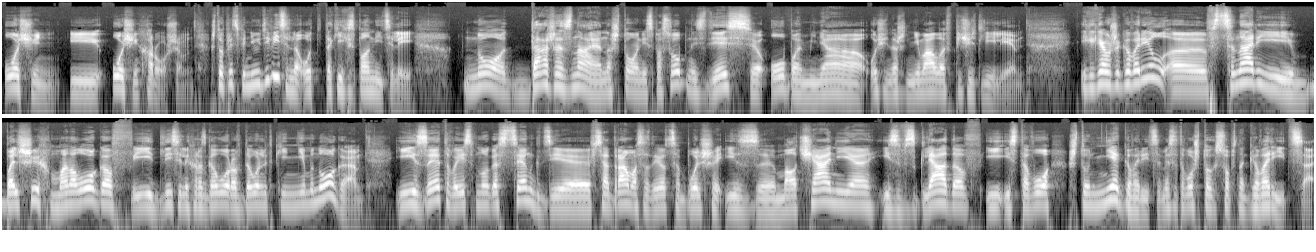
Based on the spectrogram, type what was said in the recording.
очень и очень хорошим. Что, в принципе, неудивительно от таких исполнителей. Но даже зная, на что они способны, здесь оба меня очень даже немало впечатлили. И, как я уже говорил, э, в сценарии больших монологов и длительных разговоров довольно-таки немного, и из-за этого есть много сцен, где вся драма создается больше из молчания, из взглядов и из того, что не говорится, вместо того, что, собственно, говорится.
